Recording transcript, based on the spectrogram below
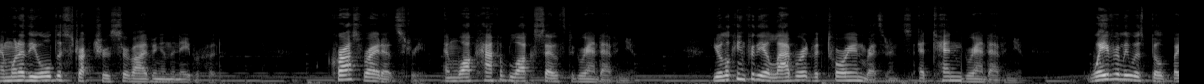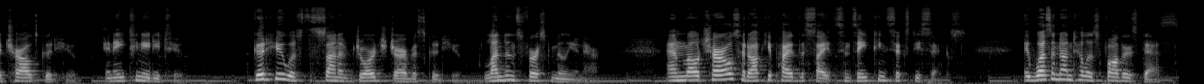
and one of the oldest structures surviving in the neighborhood. Cross Ridout Street and walk half a block south to Grand Avenue. You're looking for the elaborate Victorian residence at 10 Grand Avenue. Waverley was built by Charles Goodhue in 1882. Goodhue was the son of George Jarvis Goodhue, London's first millionaire, and while Charles had occupied the site since 1866, it wasn't until his father's death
